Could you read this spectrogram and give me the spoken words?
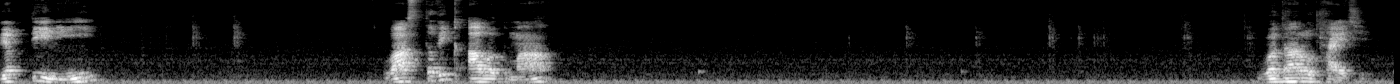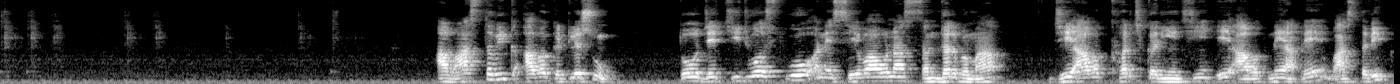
વ્યક્તિની વાસ્તવિક આવકમાં વધારો થાય છે. આ વાસ્તવિક આવક એટલે શું? તો જે ચીજવસ્તુઓ અને સેવાઓના સંદર્ભમાં જે આવક ખર્ચ કરીએ છીએ, એ આવકને આપણે વાસ્તવિક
